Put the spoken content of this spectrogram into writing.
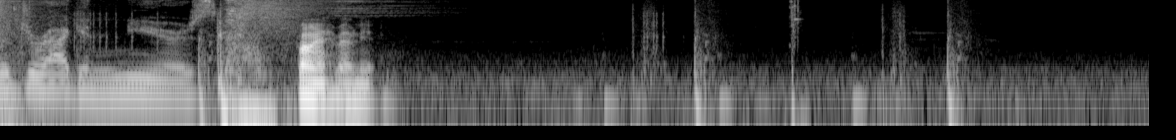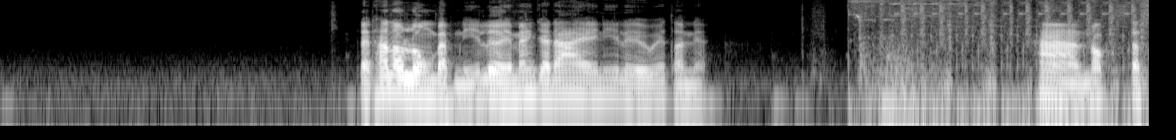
The dragon nears. ว่าไงแบบนี้แต่ถ้าเราลงแบบนี้เลยแม่งจะได้ไอ้นี่เลยเว้ยตอนเนี้ย ห้าน็อกซัส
